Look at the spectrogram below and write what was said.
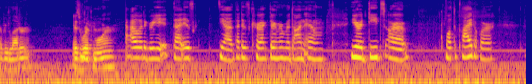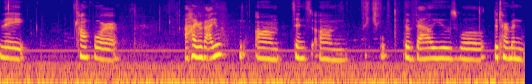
every letter is worth more. I would agree. That is, yeah, that is correct. During Ramadan, um, your deeds are multiplied, or they count for a higher value, um, since um, the values will determine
